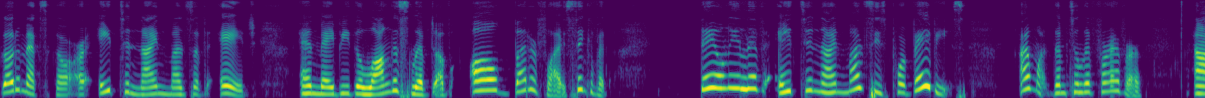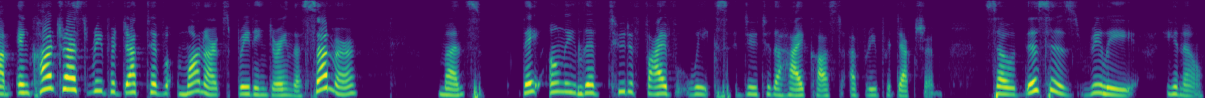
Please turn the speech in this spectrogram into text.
go to Mexico are eight to nine months of age and may be the longest lived of all butterflies. Think of it. They only live eight to nine months, these poor babies. I want them to live forever. Um, in contrast, reproductive monarchs breeding during the summer months, they only live two to five weeks due to the high cost of reproduction. So, this is really, you know,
